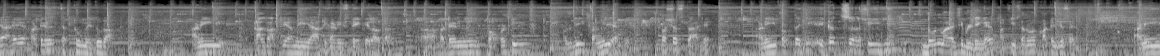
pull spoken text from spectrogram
हे आहे हॉटेल चत्तू मेदुरा. आणि काल रात्री आम्ही या ठिकाणी स्टे केला होता. हॉटेल प्रॉपर्टी अगदी चांगली आहे प्रशस्त आहे. आणि फक्त ही एकच अशी ही दोन माळ्याची बिल्डिंग आहे बाकी सर्व कॉटेजेस आहेत. आणि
